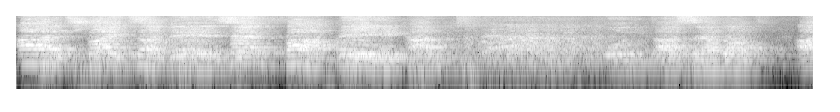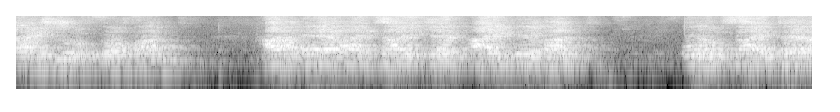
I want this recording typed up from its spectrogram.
als Schweizer Käsefabrikant. Und dass er dort ein Schlupfloch fand, hat er ein Zeichen eingewandt. Und seither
